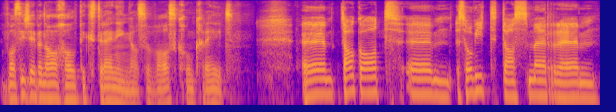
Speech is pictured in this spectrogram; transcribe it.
was ist eben nachhaltiges Training? Also was konkret? Ähm, da geht ähm, so weit, dass man ähm,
